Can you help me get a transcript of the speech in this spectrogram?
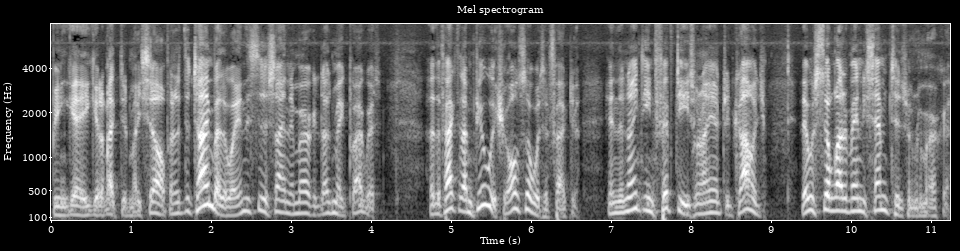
being gay, get elected myself. And at the time, by the way, and this is a sign that America does make progress, uh, the fact that I'm Jewish also was a factor. In the 1950s, when I entered college, there was still a lot of anti Semitism in America.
